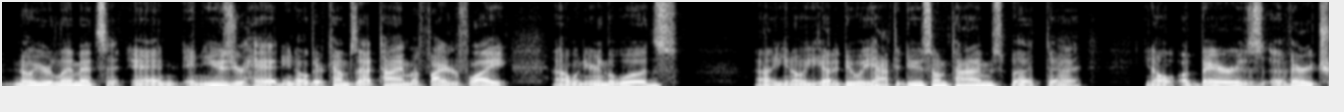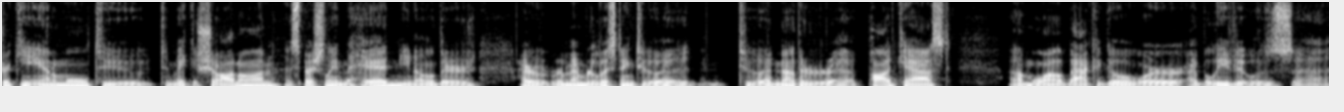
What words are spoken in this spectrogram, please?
know your limits, and and use your head. You know, there comes that time of fight or flight uh, when you're in the woods. Uh, you know, you got to do what you have to do sometimes, but uh, you know, a bear is a very tricky animal to to make a shot on, especially in the head. You know, there's I remember listening to a to another uh, podcast um, a while back ago where I believe it was uh,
